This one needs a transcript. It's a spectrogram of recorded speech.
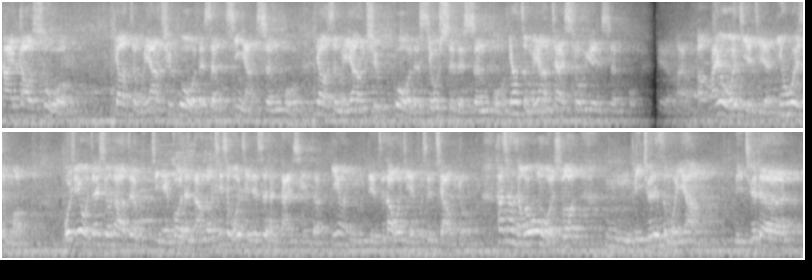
他还告诉我要怎么样去过我的生信仰生活，要怎么样去过我的修士的生活，要怎么样在修院生活。啊，还有我姐姐，因为为什么？我觉得我在修道这几年过程当中，其实我姐姐是很担心的，因为你们也知道我姐姐不是教友，她常常会问我说：“嗯，你觉得怎么样？你觉得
